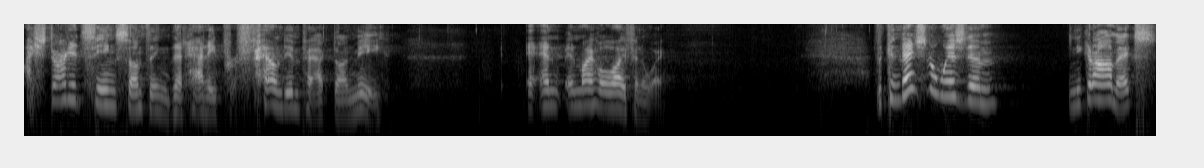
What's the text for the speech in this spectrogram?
I started seeing something that had a profound impact on me and, and my whole life, in a way. The conventional wisdom in economics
